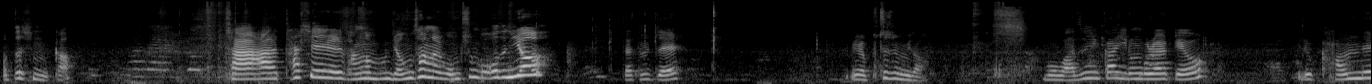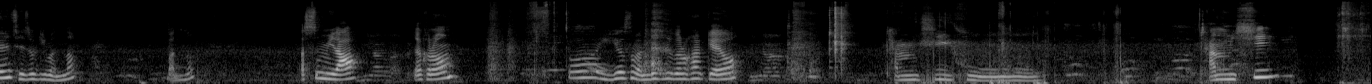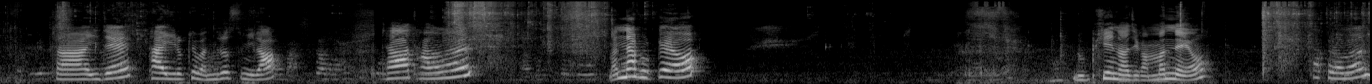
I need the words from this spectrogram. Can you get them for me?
어떠십니까? 자 사실 방금 영상을 멈춘 거거든요. 자 둘째 이거 붙여줍니다. 뭐 맞으니까 이런 걸로 할게요. 그리고 가운데 제석이 맞나? 맞나? 맞습니다. 자 그럼 또 이어서 만들도록 할게요. 잠시 후. 잠시. 자 이제 다 이렇게 만들었습니다. 자 다음은 만나볼게요. 높이는 아직 안 맞네요. 자 그러면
